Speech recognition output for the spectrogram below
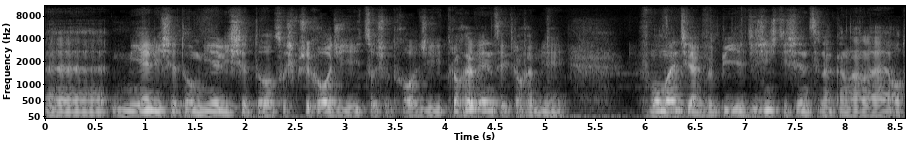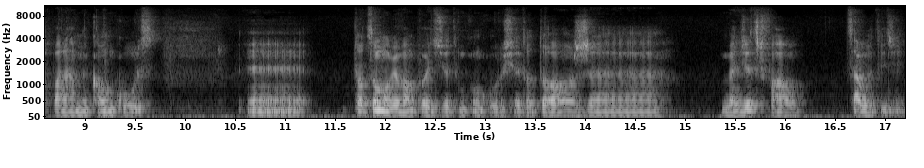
E, mieli się to, mieli się to, coś przychodzi, coś odchodzi, trochę więcej, trochę mniej. W momencie, jak wypije 10 tysięcy na kanale, odpalamy konkurs. E, to, co mogę Wam powiedzieć o tym konkursie, to to, że będzie trwał cały tydzień.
